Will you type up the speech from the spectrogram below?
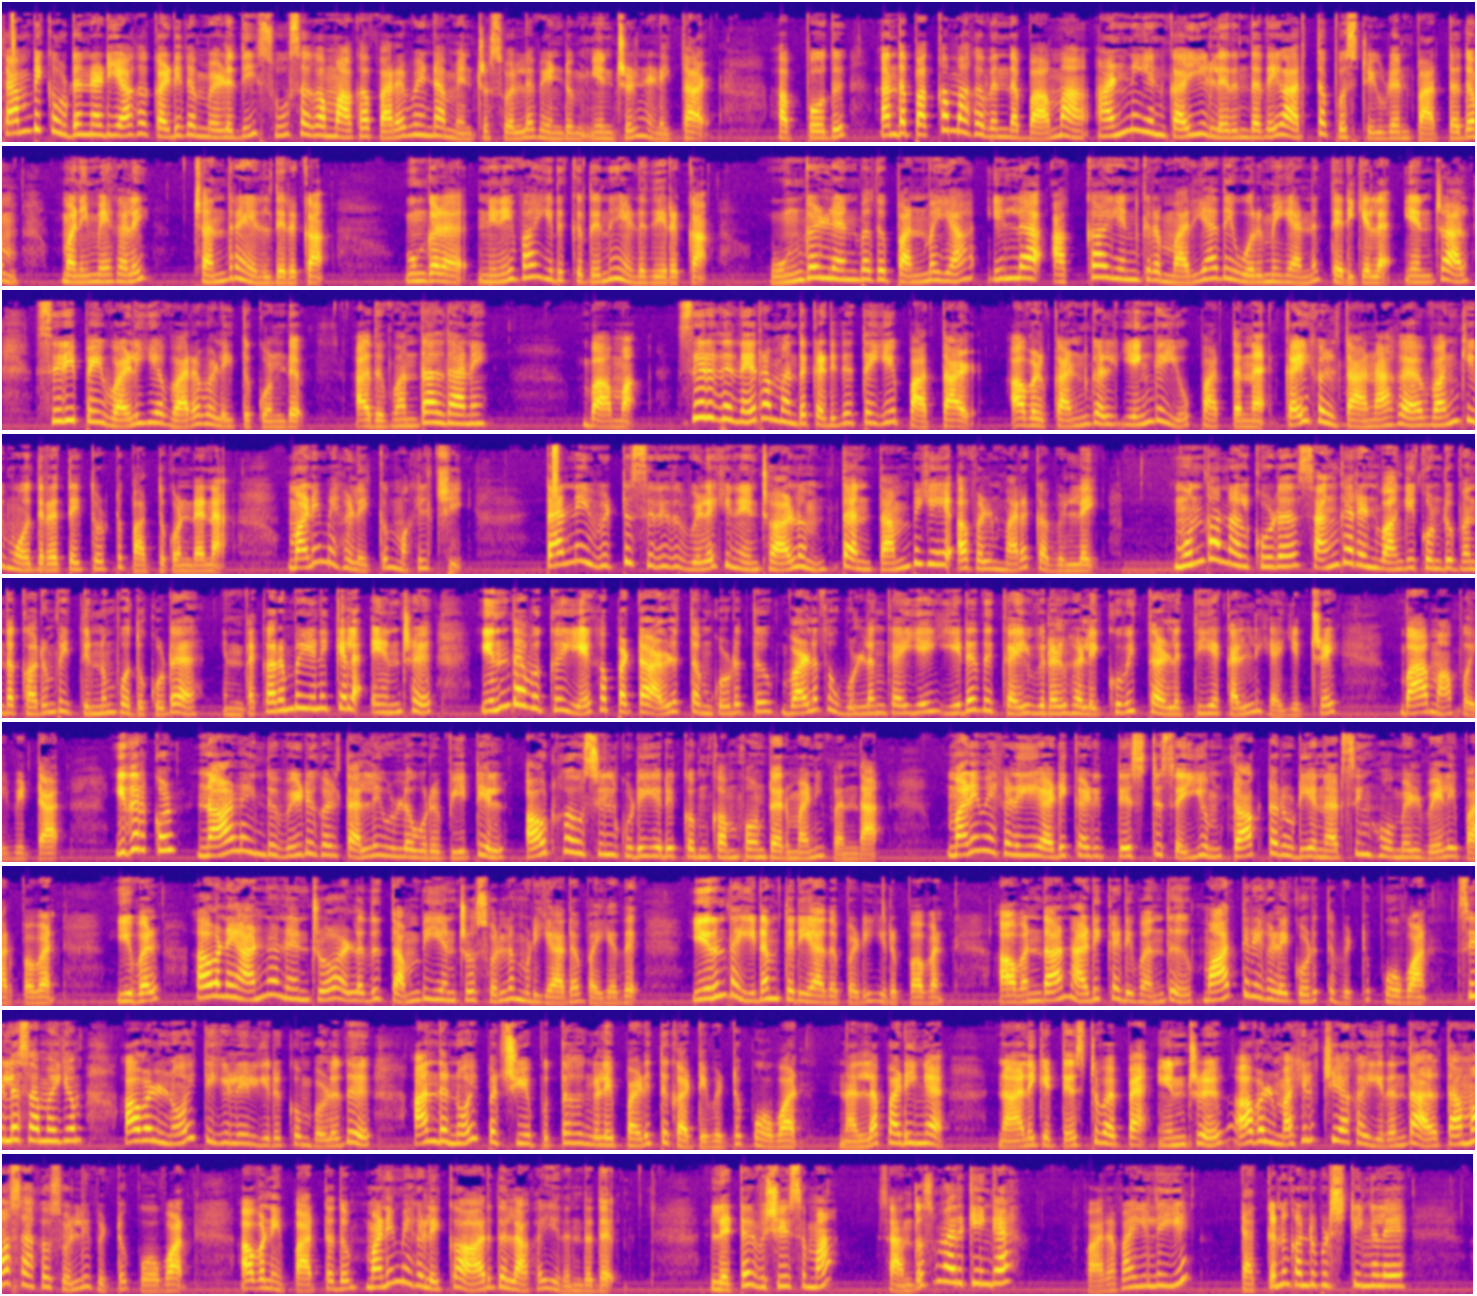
தம்பிக்கு உடனடியாக கடிதம் எழுதி சூசகமாக வரவேண்டாம் என்று சொல்ல வேண்டும் என்று நினைத்தாள். அப்போது அந்த பக்கமாக வந்த பாமா அண்ணியின் கையில் இருந்ததை அர்த்த புஷ்டியுடன் பார்த்ததும் மணிமேகலை சந்திரன் எழுதியிருக்கான். உங்களை நினைவா இருக்குதுன்னு எழுதியிருக்கான். உங்கள் என்பது பன்மையா இல்ல அக்கா என்கிற மரியாதை ஒருமையான்னு தெரியல என்றால் சிரிப்பை வழிய வரவழைத்து கொண்டு அது வந்தால்தானே பாமா சிறிது நேரம் அந்த கடிதத்தையே பார்த்தாள். அவள் கண்கள் எங்கேயோ பார்த்தன. கைகள் தானாக வங்கி மோதிரத்தை தொட்டு பார்த்து கொண்டன. மணிமேகலைக்கு மகிழ்ச்சி. தன்னை விட்டு சிறிது விலகி நின்றாலும் தன் தம்பியை அவள் மறக்கவில்லை. முந்தா நாள் கூட சங்கரன் வாங்கி கொண்டு வந்த கரும்பை தின்னும்போது கூட இந்த கரும்பு இனிக்கல என்று இந்தவுக்கு ஏகப்பட்ட அழுத்தம் கொடுத்து வலது உள்ளங்கையை இடது கை விரல்களை குவித்து அழுத்திய கள்ளி ஆயிற்றே பாமா போய்விட்டார் இதற்குள் நாலைந்து வீடுகள் தள்ளி உள்ள ஒரு வீட்டில் அவுட் ஹவுஸில் குடியிருக்கும் கம்பவுண்டர் மணி வந்தான். மணிமேகலையை அடிக்கடி டெஸ்ட் செய்யும் டாக்டருடைய நர்சிங் ஹோமில் வேலை பார்ப்பவன். இவள் அவனை அண்ணன் என்றோ அல்லது தம்பி என்றோ சொல்ல முடியாத வயது. இருந்த இடம் தெரியாதபடி இருப்பவன். அவன்தான் அடிக்கடி வந்து மாத்திரைகளை கொடுத்துவிட்டு போவான். சில சமயம் அவள் நோய் திகிலில் இருக்கும் பொழுது அந்த நோய் பற்றிய புத்தகங்களை படித்து காட்டிவிட்டு போவான். நல்லா படிங்க. நாளைக்கு டெஸ்ட் வைப்பேன் என்று அவள் மகிழ்ச்சியாக இருந்தால் தமாசாக சொல்லிவிட்டு போவான். அவனை பார்த்ததும் மணிமேகலைக்கு ஆறுதலாக இருந்தது. லெட்டர் விசேஷமா? சந்தோஷமா இருக்கீங்க? பரவாயில்லையே. டக்குன்னு கண்டுபிடிச்சிட்டீங்களே.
